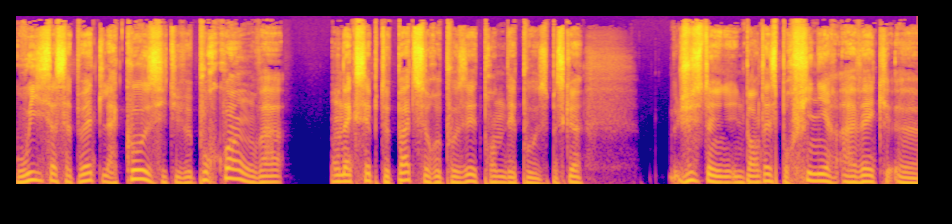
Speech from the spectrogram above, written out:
Oui, ça, ça peut être la cause, si tu veux. Pourquoi on va on n'accepte pas de se reposer et de prendre des pauses. Parce que, juste une, parenthèse pour finir avec euh,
